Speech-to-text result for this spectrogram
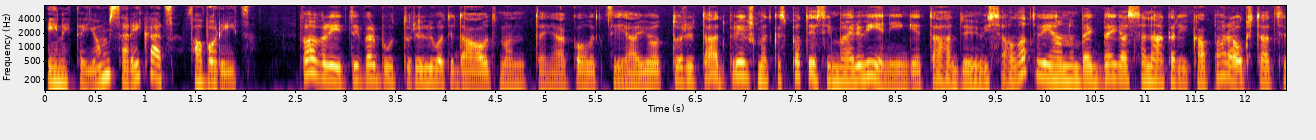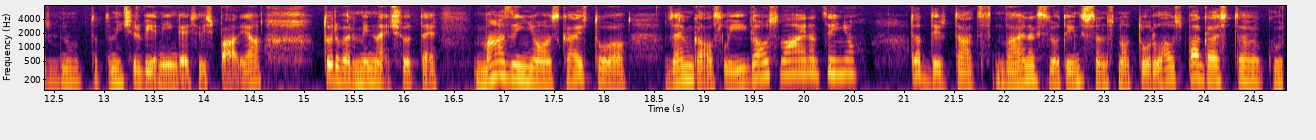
Inita, jums arī kāds favorīts? Favorīti varbūt tur ir ļoti daudz man tajā kolekcijā, jo tur ir tādi priekšmeti, kas patiesībā ir vienīgie tādi visā Latvijā. Nu, beig beigās sanāk arī kā paraugs, tāds ir, nu, tad viņš ir vienīgais vispār. Jā. Tur var minēt šo te maziņo skaisto zemgāles līgaus vainadziņu. Tad ir tāds vainags ļoti interesants no Turlaus pagasta, kur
